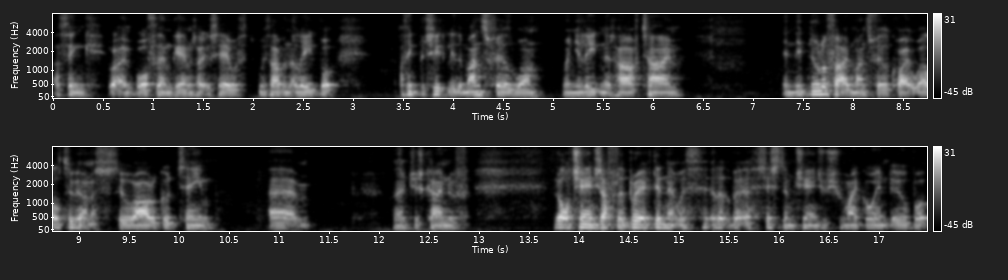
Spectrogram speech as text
I think well, in both of them games, like I say, with with having the lead, but I think particularly the Mansfield one when you're leading at half time, and they'd nullified Mansfield quite well, to be honest, who are a good team, um, and just kind of it all changed after the break, didn't it? With a little bit of system change, which we might go into. But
